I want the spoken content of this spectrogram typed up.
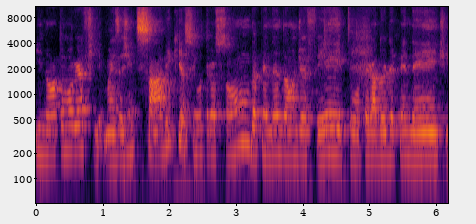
E não a tomografia. Mas a gente sabe que assim, ultrassom, dependendo de onde é feito, operador dependente,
